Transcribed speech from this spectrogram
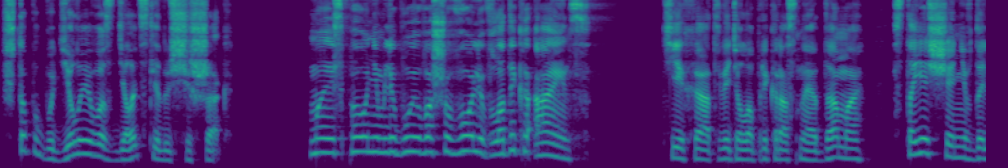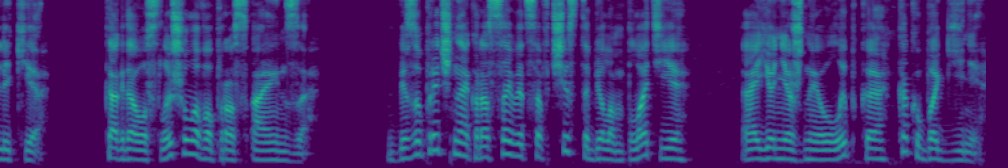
что побудило его сделать следующий шаг. «Мы исполним любую вашу волю, владыка Айнс», тихо ответила прекрасная дама, стоящая невдалеке, когда услышала вопрос Айнза. Безупречная красавица в чисто белом платье, а её нежная улыбка, как у богини.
